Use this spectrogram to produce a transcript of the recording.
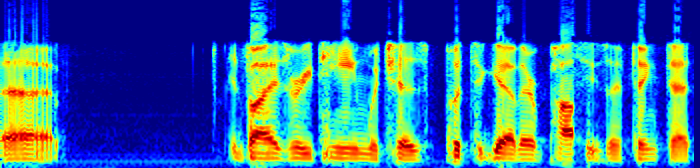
Uh, advisory team, which has put together policies. I think that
